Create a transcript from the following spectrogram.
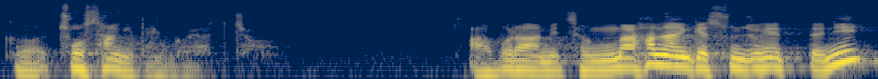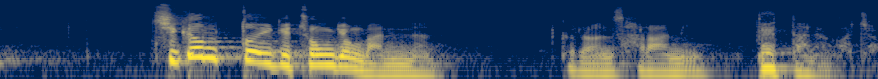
그 조상이 된 거였죠. 아브라함이 정말 하나님께 순종했더니 지금 또 이게 존경받는 그런 사람이 됐다는 거죠.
